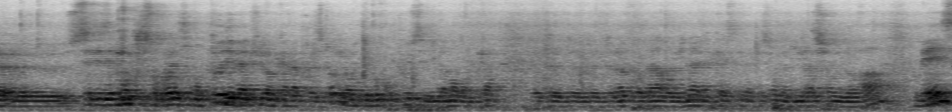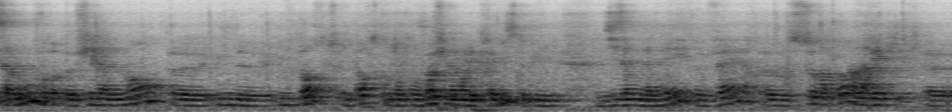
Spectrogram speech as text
Euh, c'est des éléments qui sont relativement peu débattus dans le cas de la préhistoire. Ils ont été beaucoup plus, évidemment, dans le cas de, l'œuvre d'art originale, la question de la migration de l'aura. Mais ça ouvre euh, finalement euh, une, une, porte, une porte dont on voit finalement les prémices depuis une dizaine d'années vers ce rapport à la réplique. Euh,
